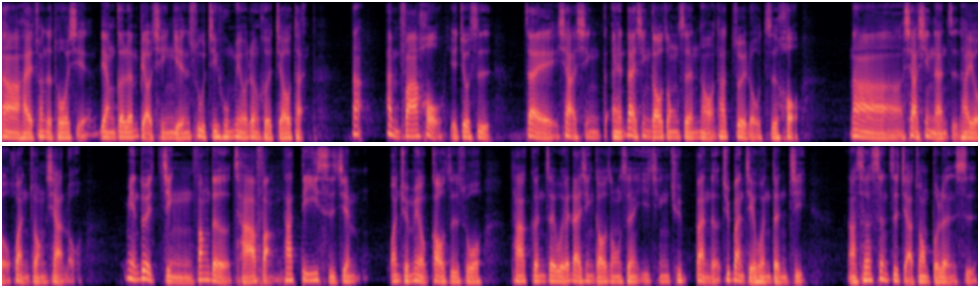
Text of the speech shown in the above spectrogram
那还穿着拖鞋，两个人表情严肃，几乎没有任何交谈。那案发后，也就是在夏姓哎赖姓高中生哦，他坠楼之后，那夏姓男子他有换装下楼，面对警方的查访，他第一时间完全没有告知说他跟这位赖姓高中生已经去办了去办结婚登记啊，他甚至假装不认识。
